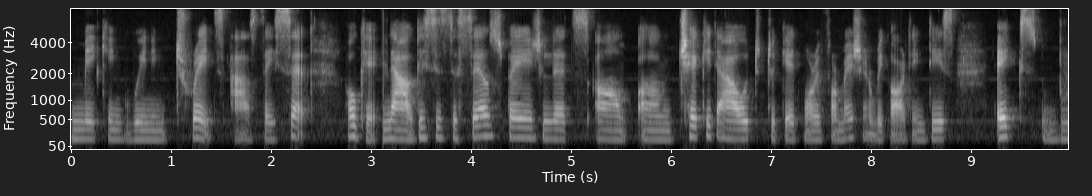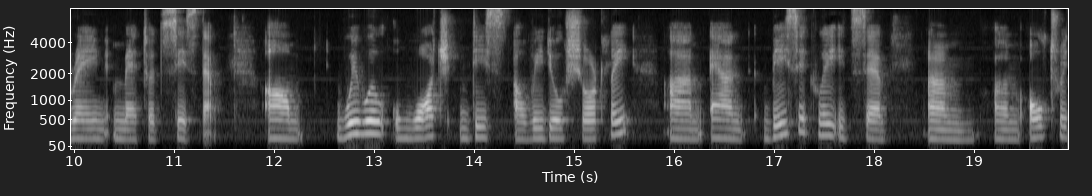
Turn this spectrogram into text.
making winning trades as they said. Okay now this is the sales page. Let's um, um, check it out to get more information regarding this x brain method system. Um, we will watch this uh, video shortly. Um, and basically it's a um, um, ultra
